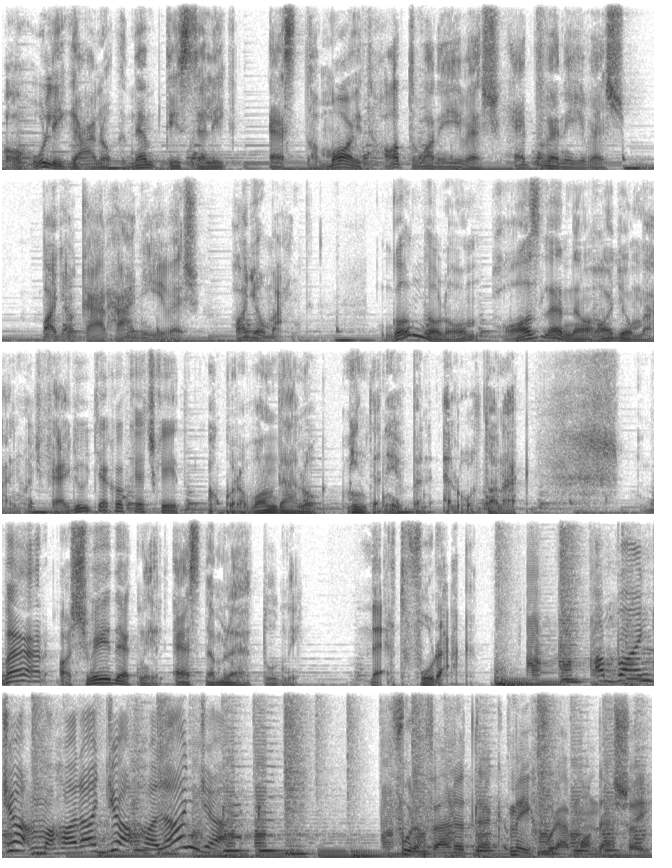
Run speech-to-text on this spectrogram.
a huligánok nem tisztelik ezt a majd 60 éves, 70 éves, vagy akárhány éves hagyományt. Gondolom, ha az lenne a hagyomány, hogy felgyújtják a kecskét, akkor a vandálok minden évben eloltanák. Bár a svédeknél ezt nem lehet tudni, mert furák. A banja, maharadja, halandja? Fura felnőttek, még furább mondásai.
